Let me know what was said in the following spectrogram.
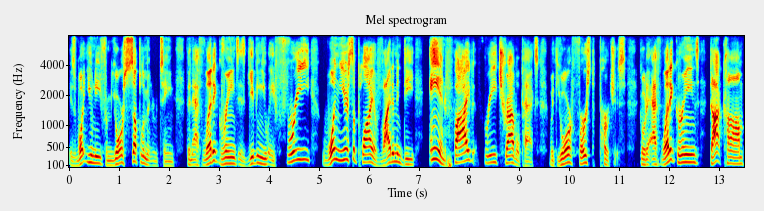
is what you need from your supplement routine, then Athletic Greens is giving you a free one year supply of vitamin D and five free travel packs with your first purchase. Go to athleticgreens.com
